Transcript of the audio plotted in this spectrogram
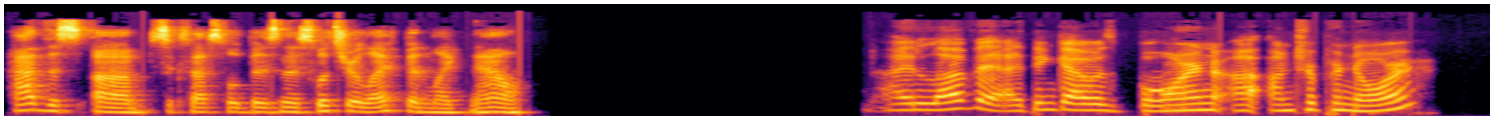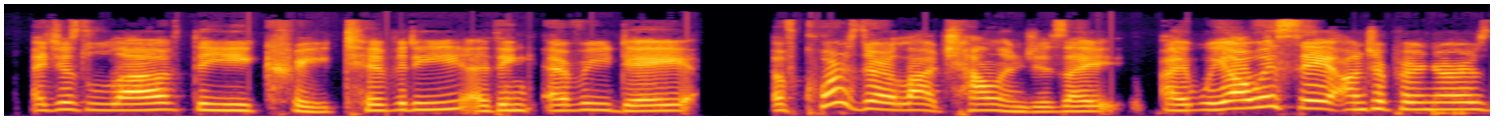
have this um, successful business, what's your life been like now? I love it. I think I was born an entrepreneur. I just love the creativity. I think every day, of course, there are a lot of challenges. I, I we always say entrepreneurs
